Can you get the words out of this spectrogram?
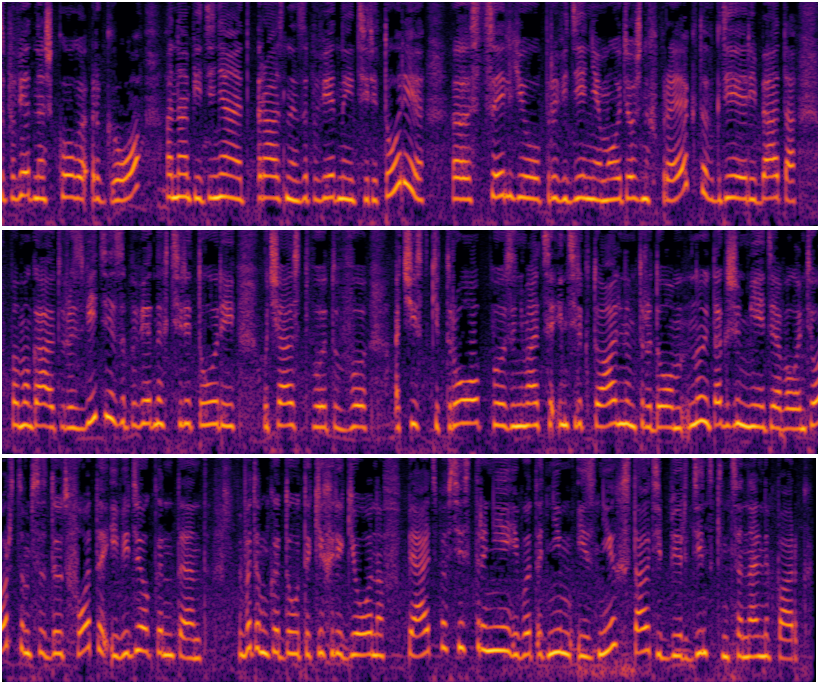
Заповедная школа РГО, она объединяет разные заповедные территории э, с целью проведения молодежных проектов, где ребята помогают в развитии заповедных территорий, участвуют в очистке троп, занимаются интеллектуальным трудом, ну и также медиа-волонтерством, создают фото и видеоконтент. В этом году таких регионов пять по всей стране, и вот одним из них стал Тибердинский национальный парк.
